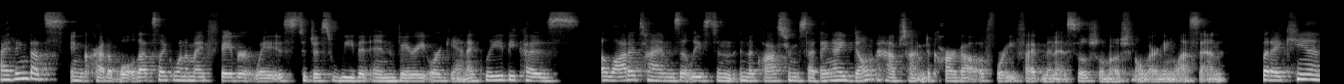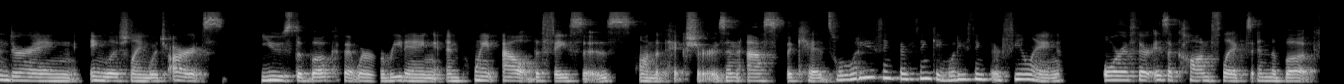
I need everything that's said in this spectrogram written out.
I think that's incredible. That's like one of my favorite ways to just weave it in very organically because a lot of times, at least in, in the classroom setting, I don't have time to carve out a 45 minute social emotional learning lesson. But I can during English language arts use the book that we're reading and point out the faces on the pictures and ask the kids, well, what do you think they're thinking? What do you think they're feeling? Or if there is a conflict in the book,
